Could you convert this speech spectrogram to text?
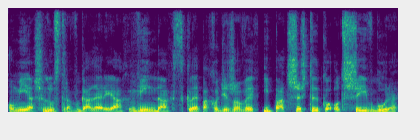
omijasz lustra w galeriach, windach, sklepach odzieżowych i patrzysz tylko od szyi w górę.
